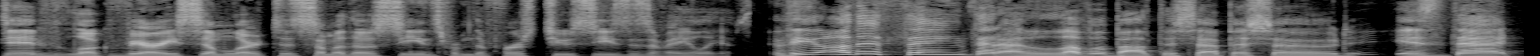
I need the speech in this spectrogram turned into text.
did look very similar to some of those scenes from the first two seasons of Alias. The other thing that I love about this episode is that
